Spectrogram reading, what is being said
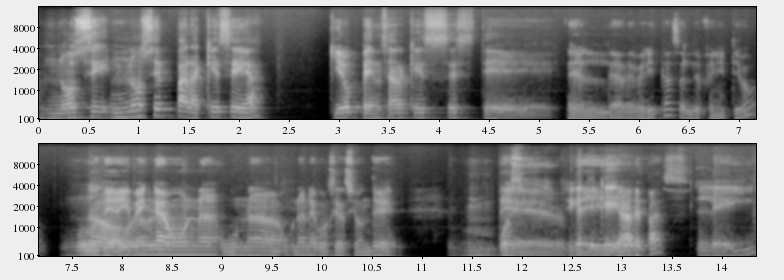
No sé, no sé para qué sea. Quiero pensar que es este. el de de veritas, el definitivo, o No, de ahí venga una, una, una negociación de, Mm, de, Pues fíjate de que ya de paz. leí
